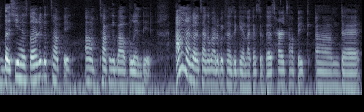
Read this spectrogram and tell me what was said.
but she has started a topic um, talking about blended. I'm not going to talk about it because, again, like I said, that's her topic um, that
